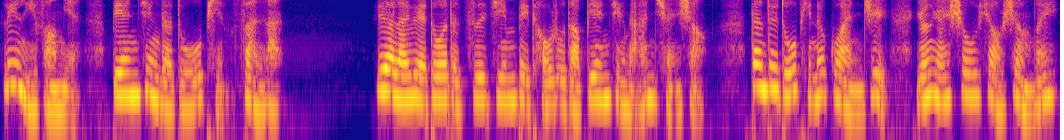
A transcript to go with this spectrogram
另一方面，边境的毒品泛滥。越来越多的资金被投入到边境的安全上，但对毒品的管制仍然收效甚微。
